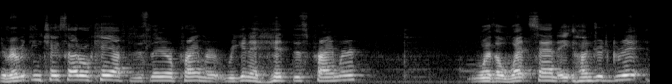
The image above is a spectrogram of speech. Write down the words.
If everything checks out okay after this layer of primer, we're gonna hit this primer with a wet sand 800 grit.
